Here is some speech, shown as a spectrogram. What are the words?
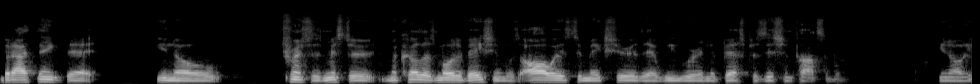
but I think that you know, for instance, Mr. McCullough's motivation was always to make sure that we were in the best position possible. You know,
